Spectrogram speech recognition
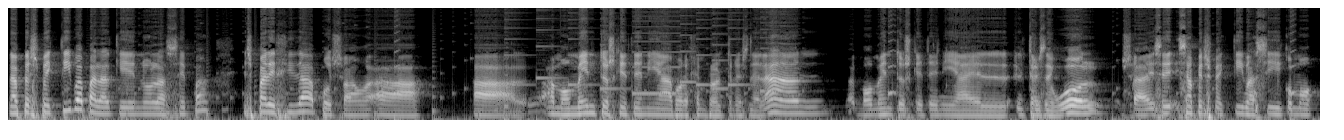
La perspectiva, para el que no la sepa, es parecida pues a, a, momentos que tenía, por ejemplo, el 3D Land, momentos que tenía el, el 3D Wall, o sea, esa perspectiva así como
